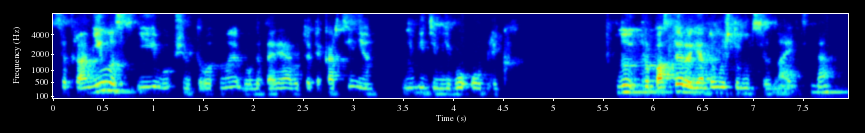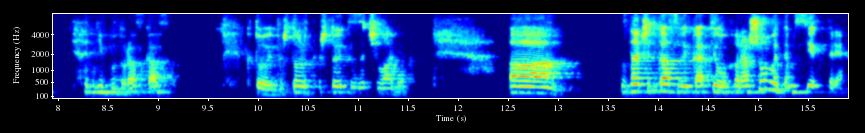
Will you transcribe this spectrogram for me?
сохранилось, и, в общем-то, вот мы благодаря вот этой картине не видим его облик. Ну, и про Пастера, я думаю, что вы все знаете, да, не буду рассказывать, кто это, что, что это за человек. Значит, газовый котел хорошо в этом секторе.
